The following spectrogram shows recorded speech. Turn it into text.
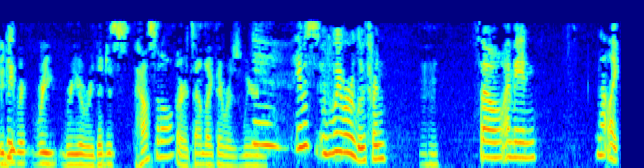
Did you re- were you, were you a religious house at all, or it sounds like there was weird? Yeah, it was. We were Lutheran, hmm so I mean, not like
